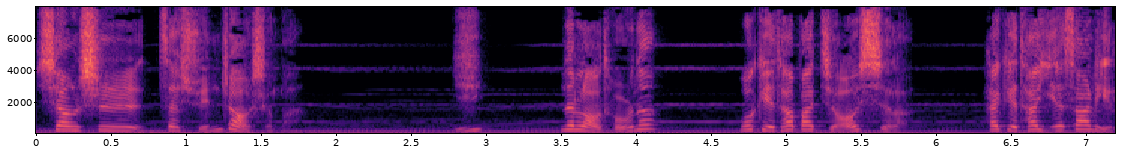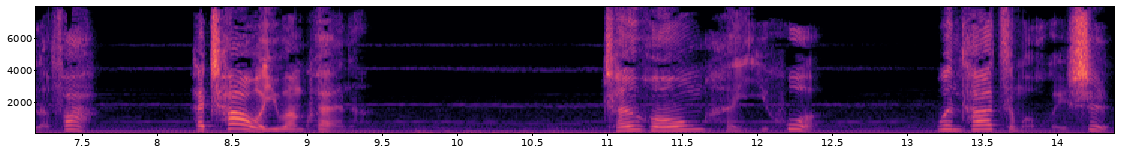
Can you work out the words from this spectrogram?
像是在寻找什么。咦，那老头呢？我给他把脚洗了，还给他爷仨理了发，还差我一万块呢。陈红很疑惑，问他怎么回事。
